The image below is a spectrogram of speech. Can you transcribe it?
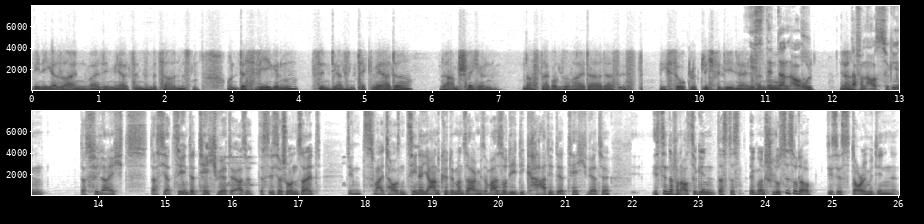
weniger sein, weil sie mehr Zinsen bezahlen müssen. Und deswegen sind die ganzen Tech-Werte am Schwächeln. Nasdaq und so weiter, das ist nicht so glücklich für die. Da ist, ist dann denn so, dann auch ja? davon auszugehen, dass vielleicht das Jahrzehnt der Tech-Werte, also das ist ja schon seit den 2010er Jahren, könnte man sagen, so war so die Dekade der Tech-Werte. Ist denn davon auszugehen, dass das irgendwann Schluss ist oder ob diese Story mit den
